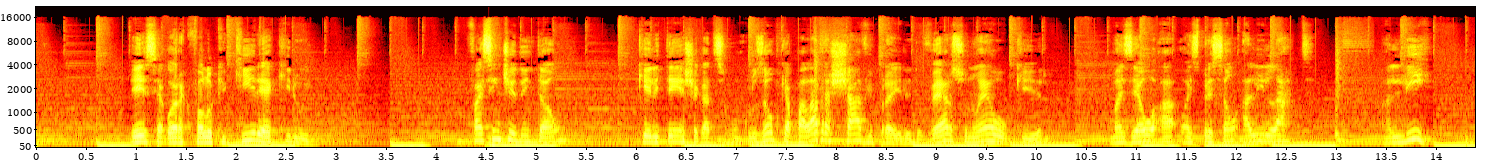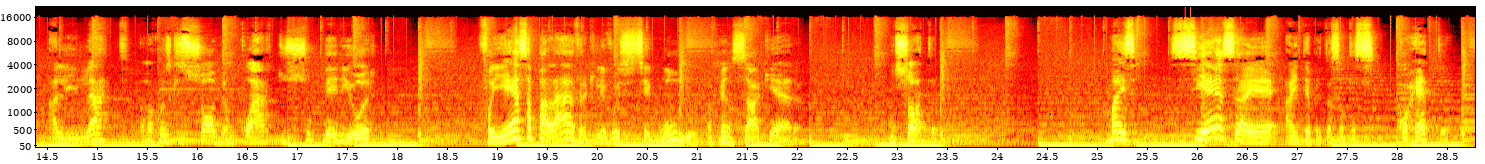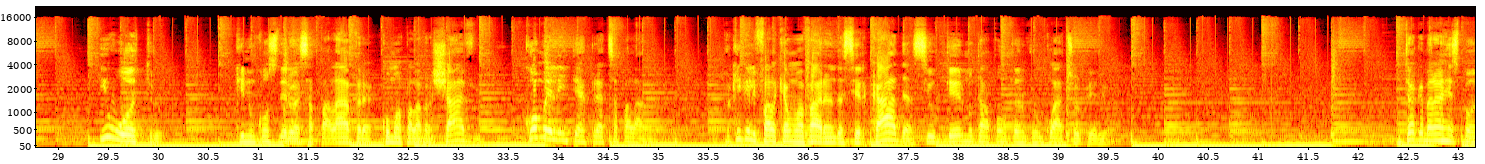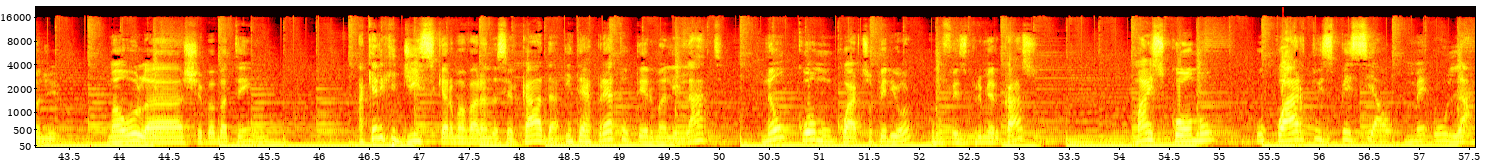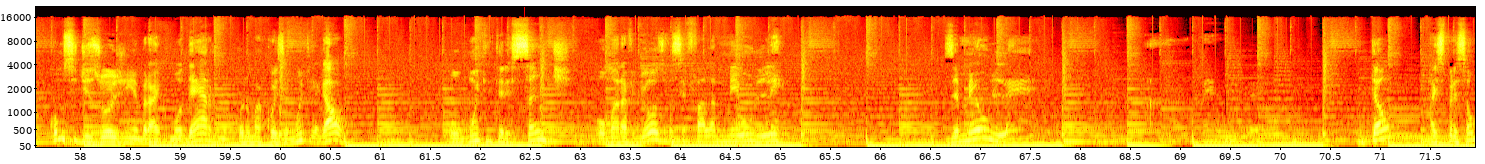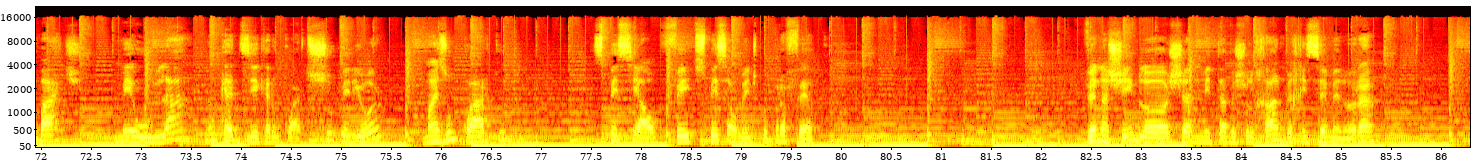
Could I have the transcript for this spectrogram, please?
esse agora que falou que Kira é Kirui, faz sentido então que ele tenha chegado a essa conclusão, porque a palavra-chave para ele do verso não é o Kir, mas é a, a expressão Alilat. Ali, Alilat é uma coisa que sobe, é um quarto superior. Foi essa palavra que levou esse segundo a pensar que era um sótão. Mas se essa é a interpretação tá correta, e o outro que não considerou essa palavra como a palavra-chave, como ele interpreta essa palavra? Por que, que ele fala que é uma varanda cercada se o termo está apontando para um quarto superior? Então a Gemara responde: Maula Shebabatem Aquele que disse que era uma varanda cercada interpreta o termo lilat não como um quarto superior, como fez o primeiro caso, mas como o quarto especial, meulá. Como se diz hoje em hebraico moderno, quando uma coisa é muito legal, ou muito interessante, ou maravilhoso, você fala meulé. Dizer meulé. meulé. Então, a expressão bate. Meulá não quer dizer que era um quarto superior, mais um quarto especial, feito especialmente para o profeta.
